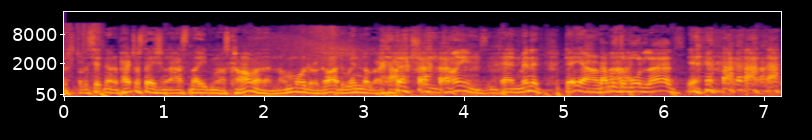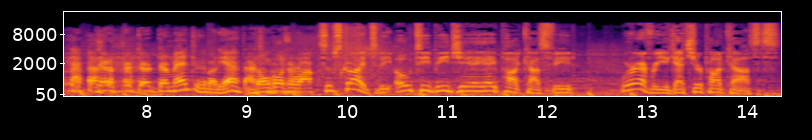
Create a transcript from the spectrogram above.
I was sitting in a petrol station last night in Roscommon and oh mother of God the window got tapped three times in 10 minutes they are That was the one lad. they're, they're, they're, they're mental about it yeah that's Don't go to rock. Subscribe to the OTBGAA podcast feed wherever you get your podcasts.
